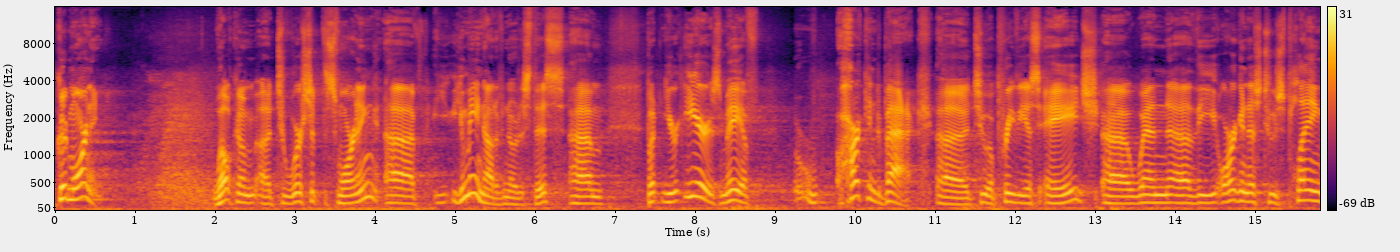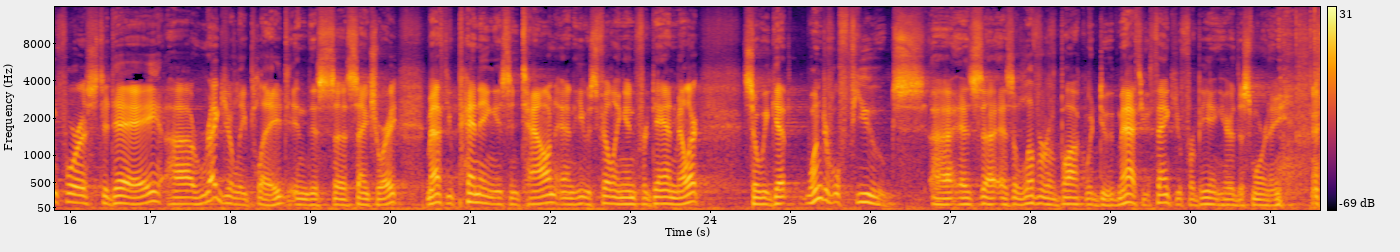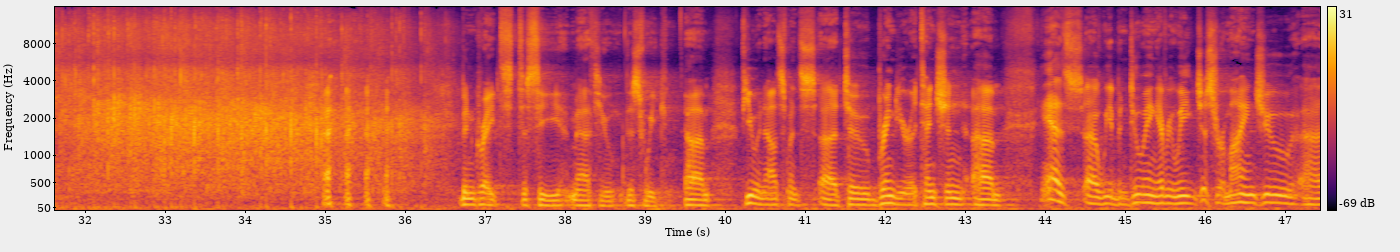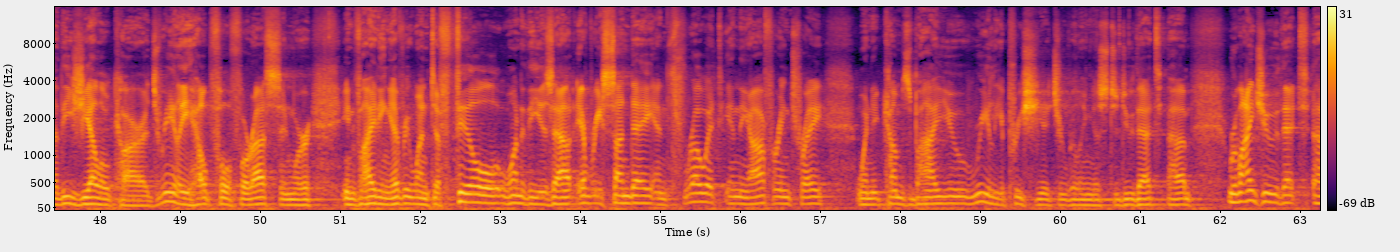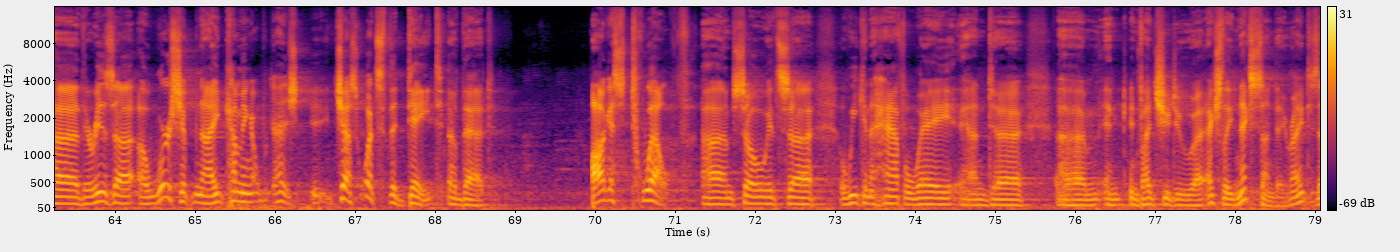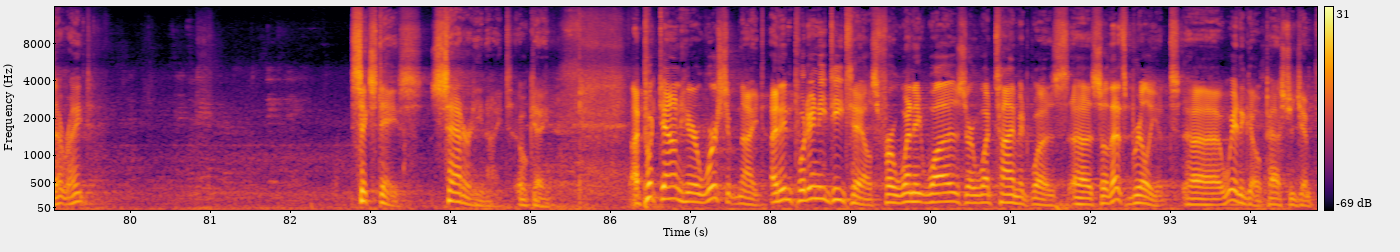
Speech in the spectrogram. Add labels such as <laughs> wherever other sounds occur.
Good morning. Welcome uh, to worship this morning. Uh, you, you, may not have noticed this, um, but your ears may have harkened back uh, to a previous age uh, when uh, the organist who's playing for us today uh, regularly played in this sanctuary. Matthew Penning is in town and he was filling in for Dan Miller. So we get wonderful fugues uh, as, as a lover of Bach would do. Matthew, thank you for being here this morning. <laughs> been great to see Matthew this week. A um, few announcements uh, to bring to your attention. Um, as uh, we've been doing every week, just remind you uh, these yellow cards, really helpful for us, and we're inviting everyone to fill one of these out every Sunday and throw it in the offering tray when it comes by you. Really appreciate your willingness to do that. Um, remind you that uh, there is a, a, worship night coming. Uh, just what's the date of that? August 12th. Um, so it's uh, a week and a half away, and, uh, um, and invite you to uh, actually next Sunday, right? Is that right? Six days, Saturday night. Okay. I put down here worship night. I didn't put any details for when it was or what time it was. Uh, so that's brilliant. Uh, way to go, Pastor Jim.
